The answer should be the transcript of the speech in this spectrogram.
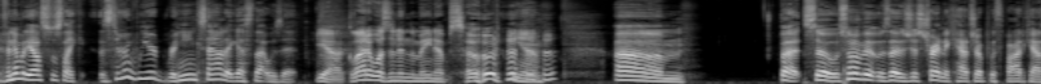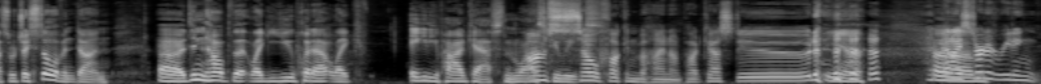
if anybody else was like, "Is there a weird ringing sound?" I guess that was it. yeah, glad it wasn't in the main episode. yeah. Um, but so some of it was I was just trying to catch up with podcasts, which I still haven't done. Uh, it didn't help that like you put out like eighty podcasts in the last I'm two weeks. so fucking behind on podcasts, dude. yeah. and I Um, started reading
